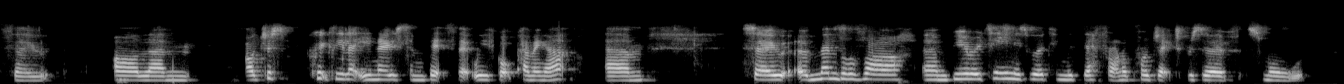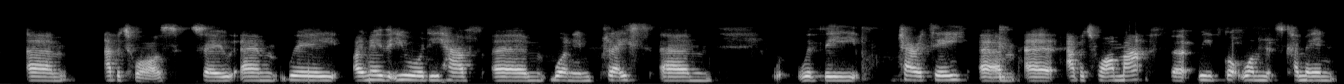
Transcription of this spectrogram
So I'll um I'll just quickly let you know some bits that we've got coming up. Um, so a member of our um, bureau team is working with DEFRA on a project to preserve small um, abattoirs. So um, we, I know that you already have um, one in place um, w- with the charity uh, abattoir map, but we've got one that's come in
